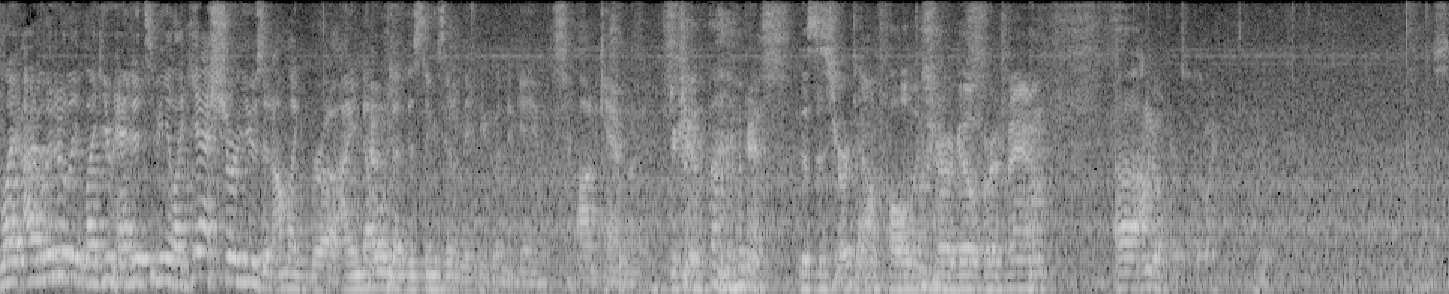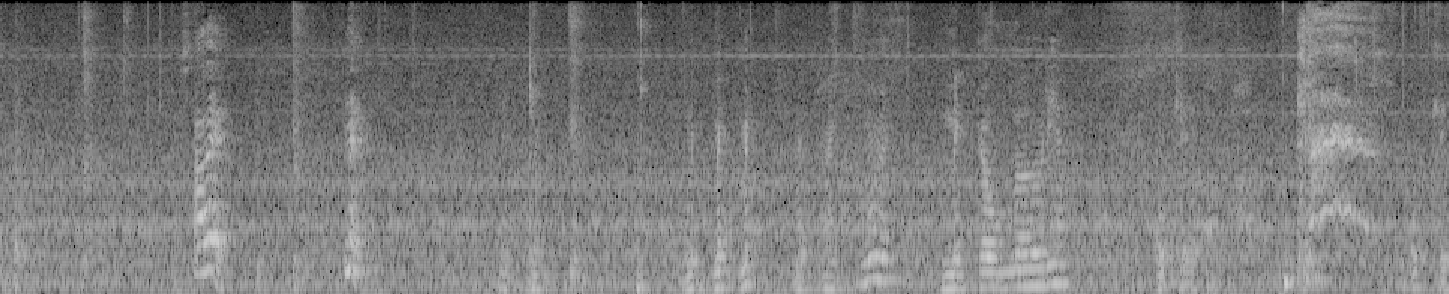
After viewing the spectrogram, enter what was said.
like I literally like you handed it to me like yeah sure use it. I'm like bruh I know that this thing's gonna make me win the game on camera. this is your downfall, but sure, go for it, fam. Uh, I'm going first, by the way. Oh, hey. Nick. Mick, Mick, Mick, Mick, Mick, Mick, Nickelodeon. Okay. okay.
